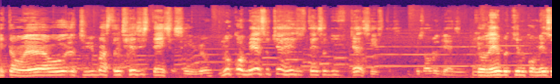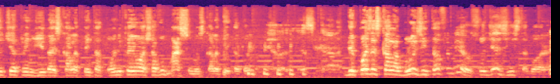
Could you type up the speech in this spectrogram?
É, então, eu, eu tive bastante resistência, assim, viu? No começo tinha resistência dos jazzistas, do pessoal do jazz. Que eu lembro que no começo eu tinha aprendido a escala pentatônica e eu achava o máximo a escala pentatônica. Depois a escala blues, então, eu falei, meu, eu sou jazzista agora.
